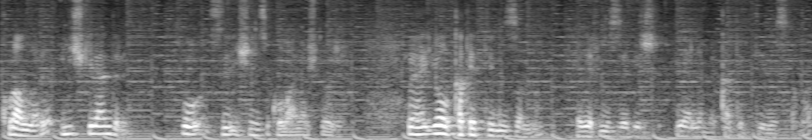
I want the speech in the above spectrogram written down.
kuralları ilişkilendirin. Bu sizin işinizi kolaylaştıracak. Ve yol kat ettiğiniz zaman, hedefinize bir ilerleme kat ettiğiniz zaman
